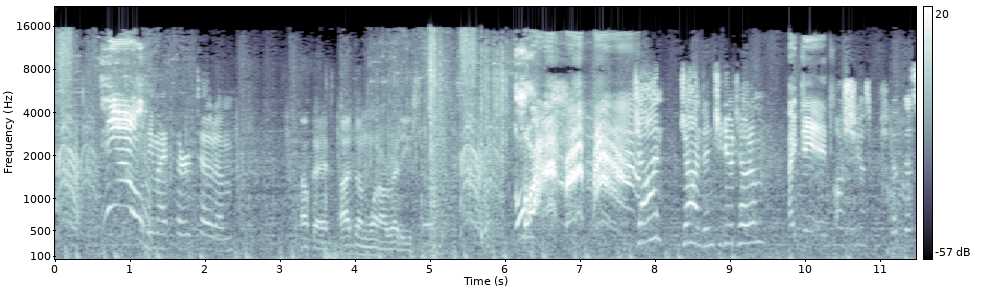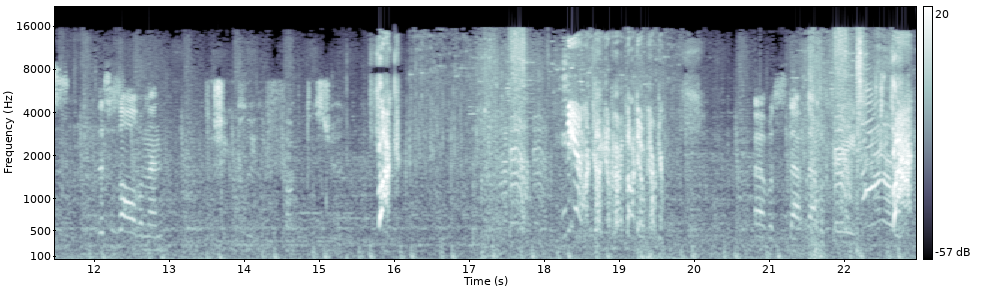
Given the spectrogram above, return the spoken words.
Ow! Be my third totem. Okay, I've done one already, so. John, John, didn't you do a totem? I did. Oh, she has. This is this is all of them then. So she completely fucked this shit. Fuck! That was that that was great. Fuck!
